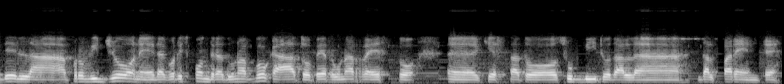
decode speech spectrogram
della provvigione da corrispondere ad un avvocato avvocato per un arresto eh, che è stato subito dal, dal parente.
